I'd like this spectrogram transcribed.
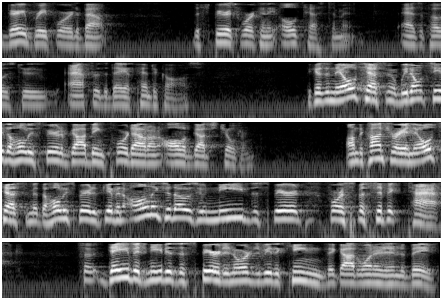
very brief word about the Spirit's work in the Old Testament as opposed to after the day of Pentecost. Because in the Old Testament, we don't see the Holy Spirit of God being poured out on all of God's children. On the contrary, in the Old Testament, the Holy Spirit is given only to those who need the Spirit for a specific task. So David needed the Spirit in order to be the king that God wanted him to be.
